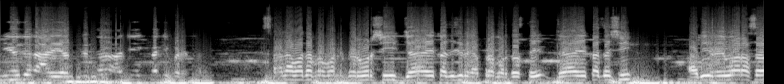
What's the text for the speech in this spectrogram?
नियोजन आहे यात्रेचं आणि कधीपर्यंत? सालाबादाप्रमाणे दरवर्षी जया एकादशीला यात्रा भरत असते जया एकादशी आणि रविवार असं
